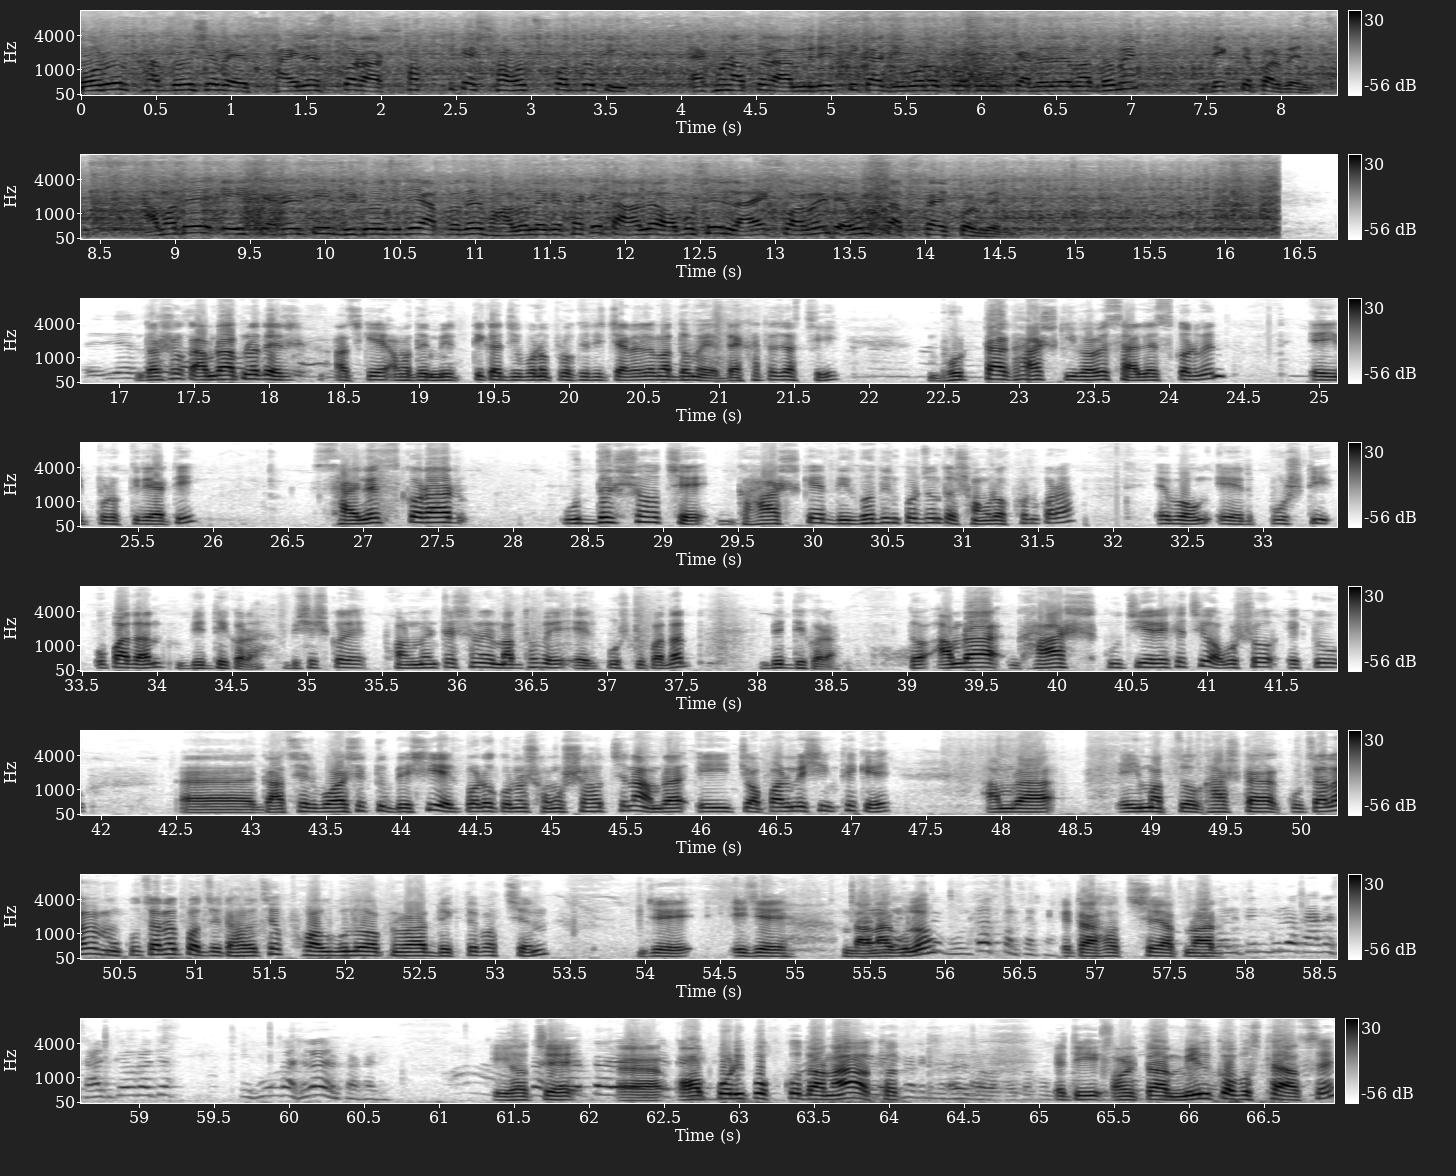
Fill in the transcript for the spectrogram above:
গরুর খাদ্য হিসেবে সাইলেজ করার সব থেকে সহজ পদ্ধতি এখন আপনারা মৃত্তিকা জীবন ও প্রকৃতির চ্যানেলের মাধ্যমে দেখতে পারবেন। আমাদের এই চ্যানেলটির ভিডিও যদি আপনাদের ভালো লেগে থাকে, তাহলে অবশ্যই লাইক, কমেন্ট এবং সাবস্ক্রাইব করবেন। দর্শক, আমরা আপনাদের আজকে আমাদের মৃত্তিকা জীবন ও প্রকৃতি চ্যানেলের মাধ্যমে দেখাতে যাচ্ছি ভুট্টা ঘাস কীভাবে সাইলেজ করবেন। এই প্রক্রিয়াটি সাইলেজ করার উদ্দেশ্য হচ্ছে ঘাসকে দীর্ঘদিন পর্যন্ত সংরক্ষণ করা এবং এর পুষ্টি উপাদান বৃদ্ধি করা বিশেষ করে ফর্মেন্টেশনের মাধ্যমে এর পুষ্টি উপাদান বৃদ্ধি করা তো আমরা ঘাস কুচিয়ে রেখেছি অবশ্য একটু গাছের বয়স একটু বেশি এরপরও কোনো সমস্যা হচ্ছে না আমরা এই চপার মেশিন থেকে আমরা এইমাত্র ঘাসটা কুচালাম এবং কুচানোর পর যেটা হয়েছে ফলগুলো আপনারা দেখতে পাচ্ছেন যে এই যে দানাগুলো। এটা হচ্ছে আপনার এই হচ্ছে অপরিপক্ক দানা অর্থাৎ এটি অনেকটা মিল্ক অবস্থায় আছে।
